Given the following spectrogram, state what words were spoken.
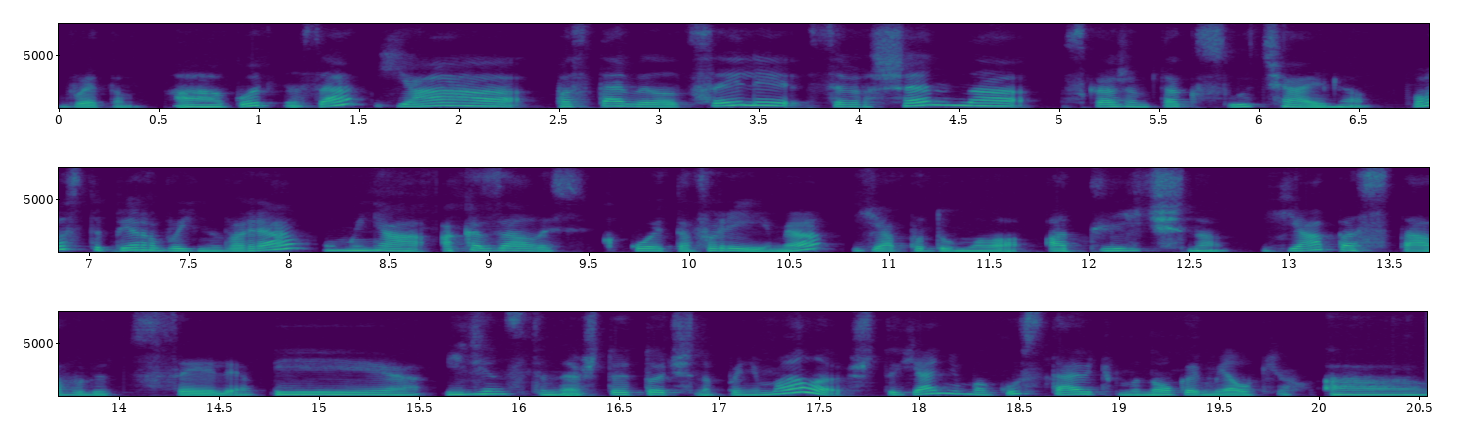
в этом. А год назад я поставила цели совершенно, скажем так, случайно. Просто 1 января у меня оказалось какое-то время, я подумала, отлично, я поставлю цели. И единственное, что я точно понимала, что я не могу ставить много мелких. А,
